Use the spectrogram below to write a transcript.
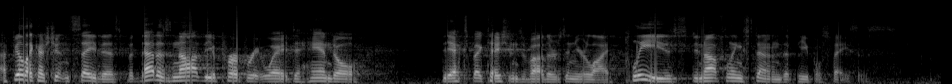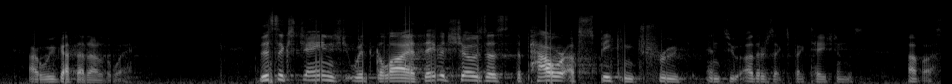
I feel like I shouldn't say this, but that is not the appropriate way to handle the expectations of others in your life. Please do not fling stones at people's faces. All right, we've got that out of the way. This exchange with Goliath, David shows us the power of speaking truth into others' expectations of us.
